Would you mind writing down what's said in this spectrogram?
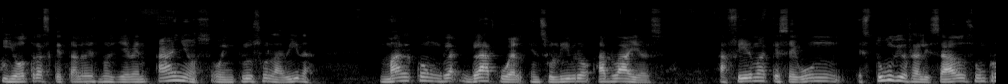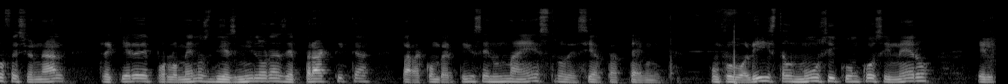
y otras que tal vez nos lleven años o incluso la vida. Malcolm Gladwell en su libro Outliers afirma que según estudios realizados un profesional requiere de por lo menos 10.000 horas de práctica para convertirse en un maestro de cierta técnica. Un futbolista, un músico, un cocinero, el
